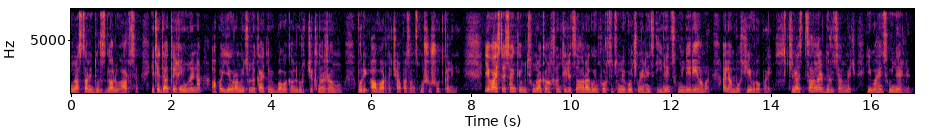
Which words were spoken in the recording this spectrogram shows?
Հունաստանի դուրս գալու հարցը։ Եթե դա տեղի ունենա, ապա Եվրամիությունը կայտնվի բավական լուրջ ճգնաժամում, որի ավարտը չափազանց մշուշոտ կլինի։ Եվ այս տեսանկյունից հունական խնդիրը ծանրագույն փորձություն է ոչ միայն հենց իրենց հույների համար, այլ ամբողջ Եվրոպայի։ Չնայած ծանր դրության մեջ հիմա հենց հույներն են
